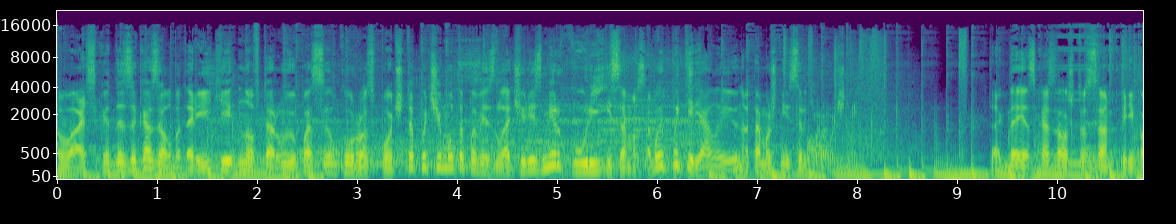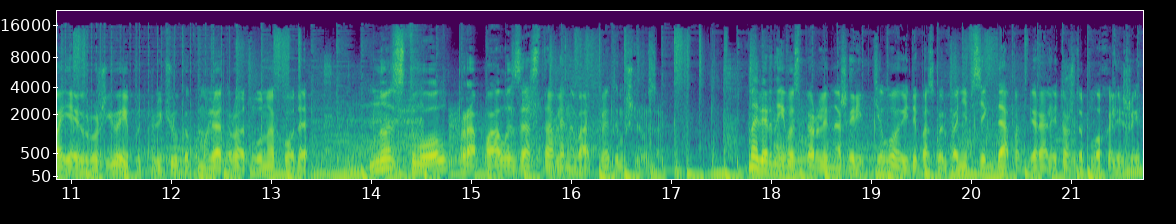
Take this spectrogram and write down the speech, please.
Васька дозаказал батарейки, но вторую посылку Роспочта почему-то повезла через Меркурий и, само собой, потеряла ее на тамошней сортировочной. Тогда я сказал, что сам перепаяю ружье и подключу к аккумулятору от лунохода. Но ствол пропал из оставленного открытым шлюза. Наверное, его сперли наши рептилоиды, поскольку они всегда подбирали то, что плохо лежит.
